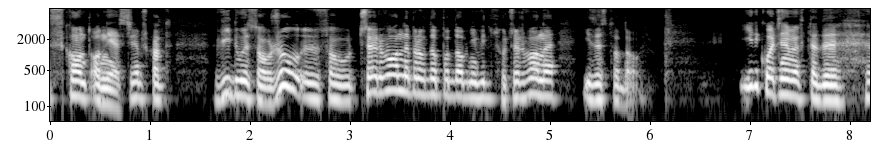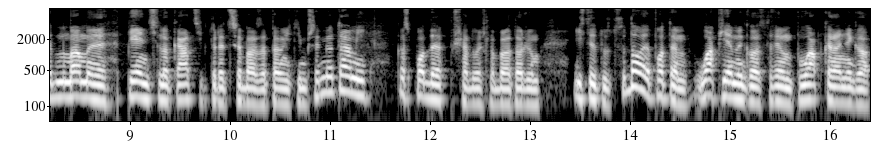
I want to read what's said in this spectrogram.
skąd on jest. Czyli na przykład widły są, żół- są czerwone prawdopodobnie, widły są czerwone i ze stodoły. I kładziemy wtedy, mamy pięć lokacji, które trzeba zapełnić tymi przedmiotami. Gospodę, posiadłość, laboratorium, instytut stodoły. Potem łapiemy go, stawiamy pułapkę na niego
